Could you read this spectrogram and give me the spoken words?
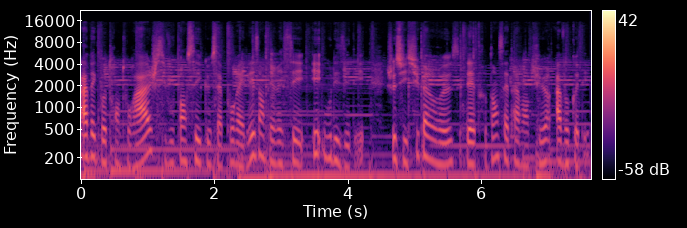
avec votre entourage si vous pensez que ça pourrait les intéresser et ou les aider. Je suis super heureuse d'être dans cette aventure à vos côtés.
